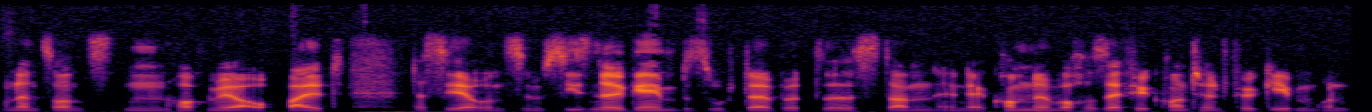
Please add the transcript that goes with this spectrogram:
Und ansonsten hoffen wir auch bald, dass ihr uns im Seasonal Game besucht. Da wird es dann in der kommenden Woche sehr viel Content für geben. Und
